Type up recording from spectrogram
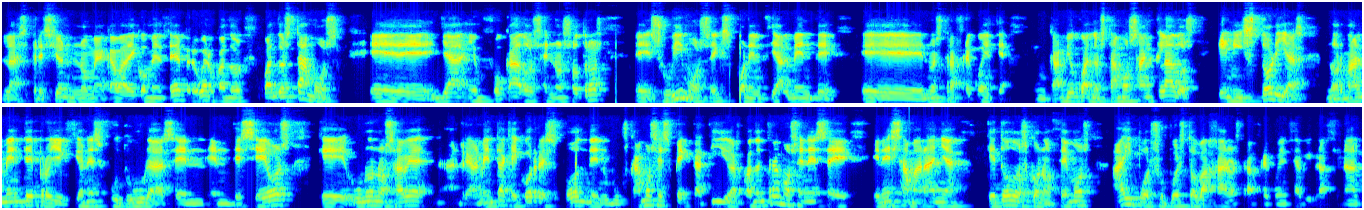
la expresión no me acaba de convencer, pero bueno, cuando, cuando estamos eh, ya enfocados en nosotros, eh, subimos exponencialmente eh, nuestra frecuencia. En cambio, cuando estamos anclados en historias, normalmente proyecciones futuras, en, deseos que uno no sabe realmente a qué corresponden, buscamos expectativas. Cuando entramos en, ese, en esa maraña que todos conocemos, ahí, por supuesto, baja nuestra frecuencia vibracional,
